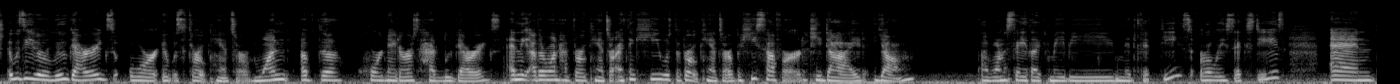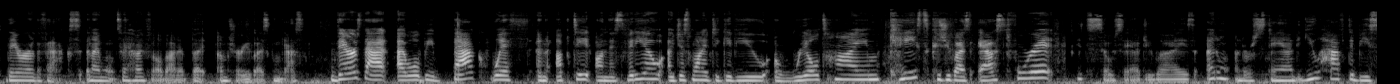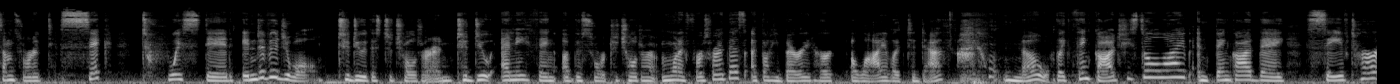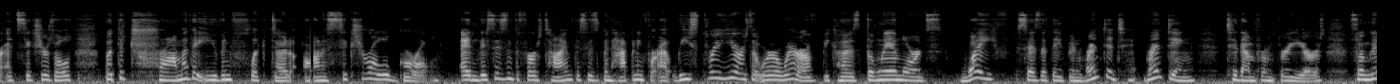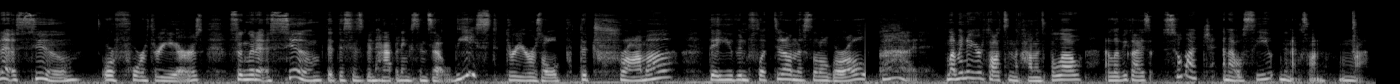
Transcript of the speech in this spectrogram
it was either Lou Gehrig's or it was throat cancer. One of the coordinators had Lou Gehrig's and the other one had throat cancer. I think he was the throat cancer, but he suffered. He died young I want to say like maybe mid 50s, early 60s. And there are the facts. And I won't say how I feel about it, but I'm sure you guys can guess. There's that. I will be back with an update on this video. I just wanted to give you a real time case because you guys asked for it. It's so sad, you guys. I don't understand. You have to be some sort of sick twisted individual to do this to children, to do anything of the sort to children. And when I first read this, I thought he buried her alive, like to death. I don't know. Like, thank God she's still alive and thank God they saved her at six years old. But the trauma that you've inflicted on a six year old girl, and this isn't the first time, this has been happening for at least three years that we're aware of because the landlord's wife says that they've been rented to, renting to them from three years. So I'm going to assume, or for three years. So I'm going to assume that this has been happening since at least three years old. The trauma that you've inflicted on this little girl, God. Let me know your thoughts in the comments below. I love you guys so much, and I will see you in the next one. Mwah.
